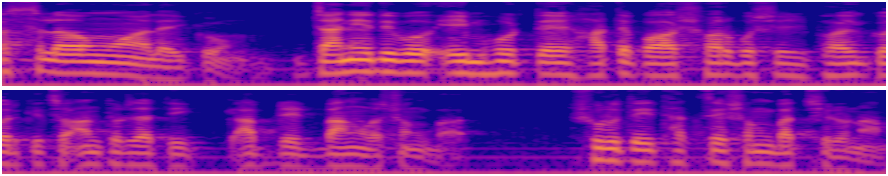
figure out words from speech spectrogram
আসসালামু আলাইকুম। জানিয়ে দেব এই মুহূর্তে হাতে পাওয়া সর্বশেষ ভয়ঙ্কর কিছু আন্তর্জাতিক আপডেট বাংলা সংবাদ। শুরুতেই থাকছে সংবাদ শিরোনাম।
